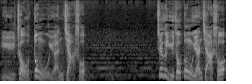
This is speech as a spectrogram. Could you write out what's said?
宇宙动物园假说。这个宇宙动物园假说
